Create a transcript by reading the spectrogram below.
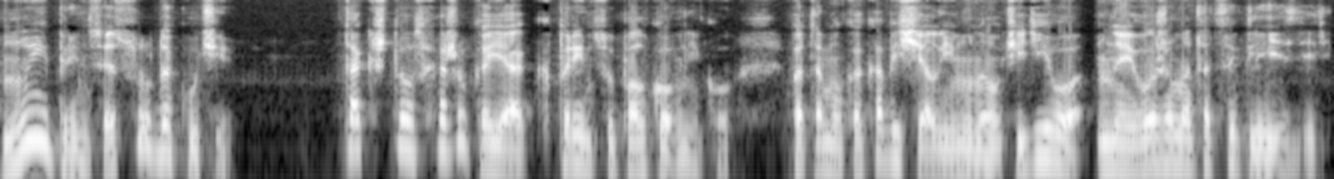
Ну и принцессу до кучи. Так что схожу-ка я к принцу-полковнику, потому как обещал ему научить его на его же мотоцикле ездить.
